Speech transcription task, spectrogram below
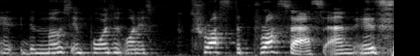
uh, the most important one is trust the process and it's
